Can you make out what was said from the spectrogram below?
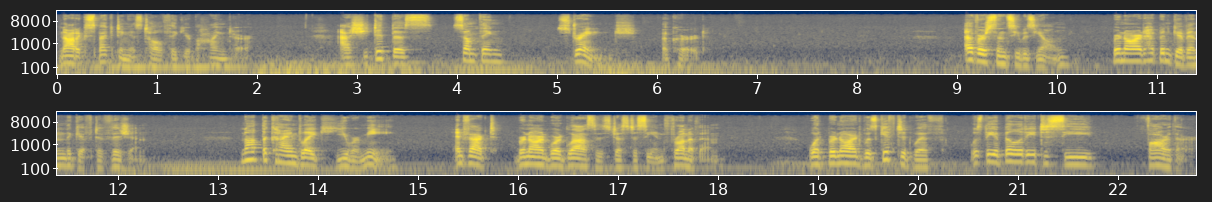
not expecting his tall figure behind her. As she did this, something strange occurred. Ever since he was young, Bernard had been given the gift of vision. Not the kind like you or me. In fact, Bernard wore glasses just to see in front of him. What Bernard was gifted with was the ability to see farther.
